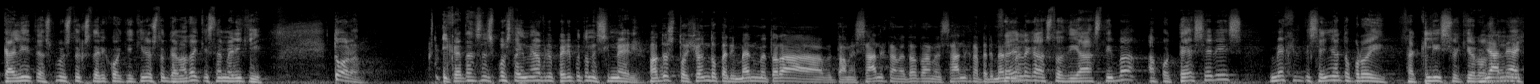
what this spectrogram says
καλείται ας πούμε, στο εξωτερικό και κυρίως στον Καναδά και στην Αμερική. Τώρα, η κατάσταση πώς θα είναι αύριο περίπου το μεσημέρι; Πάντως το χιόνι το περιμένουμε τώρα τα μεσάνυχτα, μετά τα μεσάνυχτα. Περιμένουμε... Θα έλεγα στο διάστημα από 4 μέχρι τις 9 το πρωί. Θα κλείσει ο καιρός. Μια, δηλαδή.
